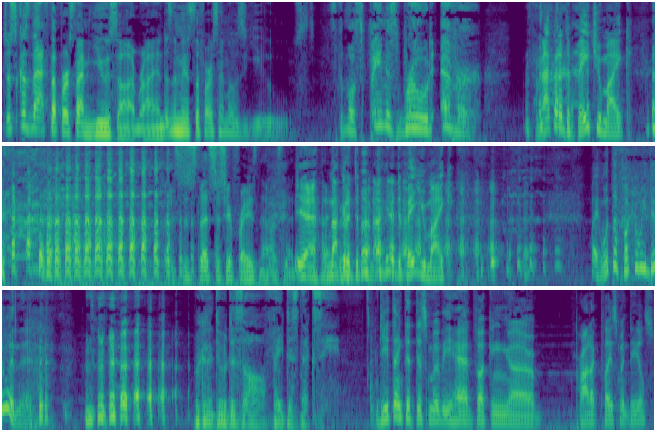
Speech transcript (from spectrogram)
Just because that's the first time you saw it, Brian, doesn't mean it's the first time it was used. it's the most famous road ever. I'm not going to debate you, Mike. That's just that's just your phrase now, isn't it? Yeah, I'm not going to. De- I'm not here to debate you, Mike. Wait, what the fuck are we doing then? We're gonna do a dissolve. Fade this next scene. Do you think that this movie had fucking uh, product placement deals?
